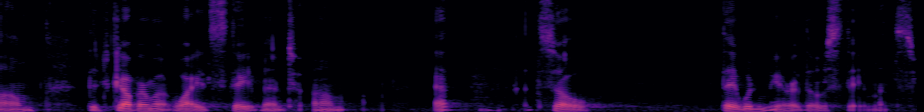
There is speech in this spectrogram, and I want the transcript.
um, the government-wide statement. um, at- So they would mirror those statements.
